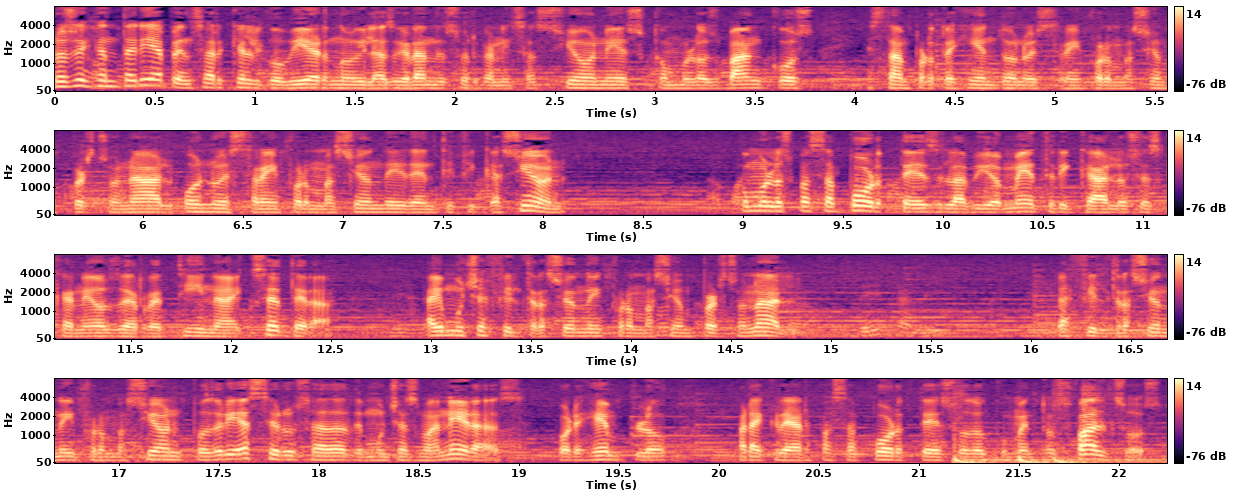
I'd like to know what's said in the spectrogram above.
Nos encantaría pensar que el gobierno y las grandes organizaciones como los bancos están protegiendo nuestra información personal o nuestra información de identificación, como los pasaportes, la biométrica, los escaneos de retina, etc. Hay mucha filtración de información personal. La filtración de información podría ser usada de muchas maneras, por ejemplo, para crear pasaportes o documentos falsos.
